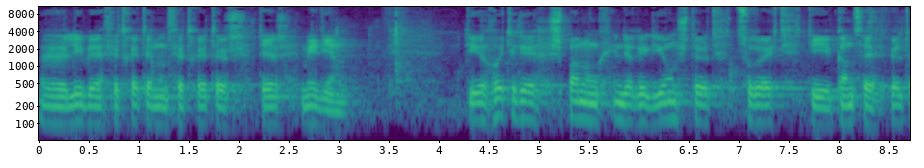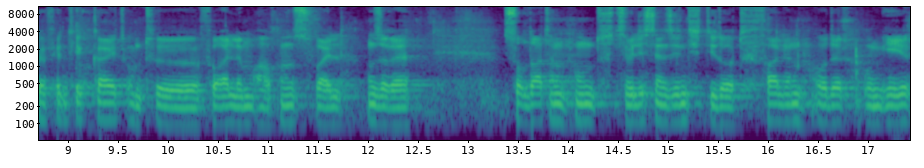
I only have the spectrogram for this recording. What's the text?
äh, liebe Vertreterinnen und Vertreter der Medien. Die heutige Spannung in der Region stört zu Recht die ganze Weltöffentlichkeit und vor allem auch uns, weil unsere Soldaten und Zivilisten sind, die dort fallen oder um ihr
